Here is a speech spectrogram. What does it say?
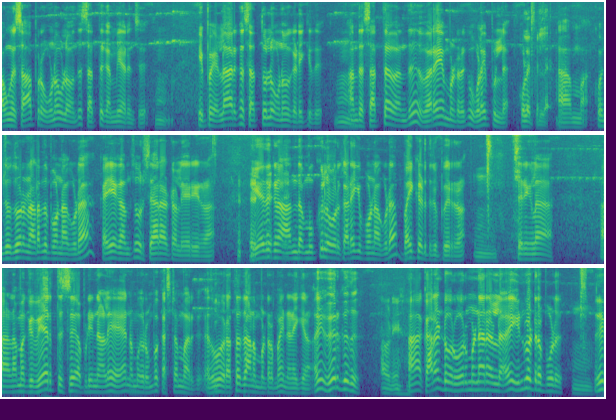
அவங்க சாப்பிட்ற உணவில் வந்து சத்து கம்மியாக இருந்துச்சு. இப்போ எல்லாருக்கும் சத்துள்ள உணவு கிடைக்குது. அந்த சத்தை வந்து விரயம் பண்ணுறதுக்கு உழைப்பு இல்லை. உழைப்பில்லை ஆமாம் கொஞ்சம் தூரம் நடந்து போனால் கூட கையை காமிச்சு ஒரு ஷேர் ஆட்டோவில் ஏறிடுறான். எதுக்குன்னா அந்த முக்கில் ஒரு கடைக்கு போனால் கூட பைக் எடுத்துகிட்டு போயிடுறான். சரிங்களா? நமக்கு வேர்த்துச்சு அப்படின்னாலே நமக்கு ரொம்ப கஷ்டமாக இருக்குது அதுவும் ரத்த தானம் பண்ணுற மாதிரி நினைக்கிறோம். ஐய் வேர்க்குது. ஆ கரண்ட் ஒரு ஒரு மணி நேரம் இல்லை. இன்வெர்ட்டரை போடு. இது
